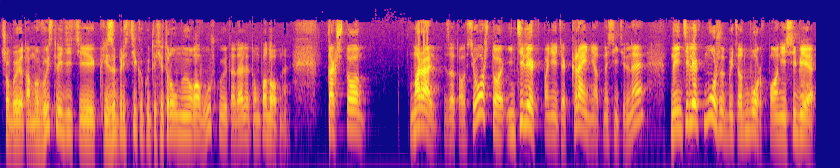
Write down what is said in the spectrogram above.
чтобы ее там и выследить, и изобрести какую-то хитроумную ловушку и так далее и тому подобное. Так что мораль из этого всего, что интеллект понятие крайне относительное, на интеллект может быть отбор вполне себе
